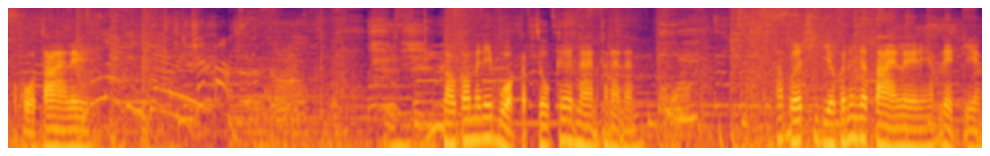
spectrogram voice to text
โอ้โหตายเลย เราก็ไม่ได้บวกกับโจ๊กเกอร์นานขนาดนั้น ถ้าเบิร์ดทีเดียวก็น่าจะตายเลยนะครับเลดเกม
